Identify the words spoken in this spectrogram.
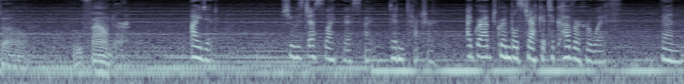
So, who found her? I did. She was just like this. I didn't touch her. I grabbed Grimble's jacket to cover her with. Then,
